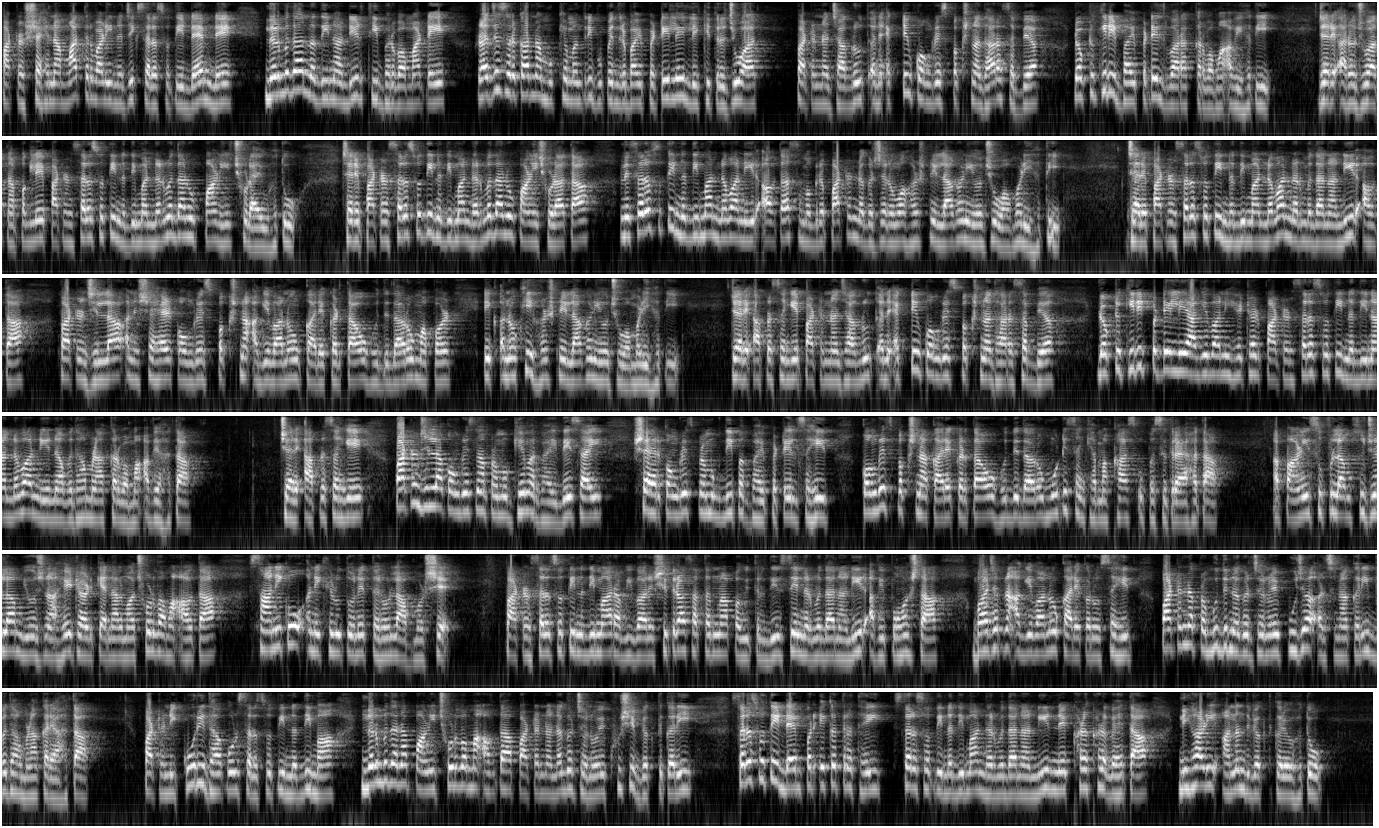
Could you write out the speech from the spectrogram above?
પાટણ શહેરના માતરવાડી નજીક સરસ્વતી ડેમને નર્મદા નદીના નીરથી ભરવા માટે રાજ્ય સરકારના મુખ્યમંત્રી ભૂપેન્દ્રભાઈ પટેલે લેખિત રજૂઆત પાટણના જાગૃત અને એક્ટિવ કોંગ્રેસ પક્ષના ધારાસભ્ય ડોક્ટર કિરીટભાઈ પટેલ દ્વારા કરવામાં આવી હતી. જ્યારે આ રજૂઆતના પગલે પાટણ સરસ્વતી નદીમાં નર્મદાનું પાણી છોડાયું હતું. જ્યારે પાટણ સરસ્વતી નદીમાં નર્મદાનું પાણી છોડાતા અને સરસ્વતી નદીમાં નવા નીર આવતા સમગ્ર પાટણ નગરજનોમાં હર્ષની લાગણીઓ જોવા મળી હતી. જ્યારે પાટણ સરસ્વતી નદીમાં નવા નર્મદાના નીર આવતા પાટણ જિલ્લા અને શહેર કોંગ્રેસ પક્ષના આગેવાનો, કાર્યકર્તાઓ, હોદ્દેદારોમાં પણ એક અનોખી હર્ષની લાગણીઓ જોવા મળી હતી. જ્યારે આ પ્રસંગે પાટણના જાગૃત અને એક્ટિવ કોંગ્રેસ પક્ષના ધારાસભ્ય ડોક્ટર કિરીટ પટેલની આગેવાની હેઠળ પાટણ સરસ્વતી નદીના નવા નીરના વધામણા કરવામાં આવ્યા હતા. જ્યારે આ પ્રસંગે પાટણ જિલ્લા કોંગ્રેસના પ્રમુખ ઘેમરભાઈ દેસાઈ, શહેર કોંગ્રેસ પ્રમુખ દીપકભાઈ પટેલ સહિત કોંગ્રેસ પક્ષના કાર્યકર્તાઓ, હોદ્દેદારો મોટી સંખ્યામાં ખાસ ઉપસ્થિત રહ્યા હતા. આ પાણી સુફલામ સુજલામ યોજના હેઠળ કેનાલમાં છોડવામાં આવતા સ્થાનિકો અને ખેડૂતોને તેનો લાભ મળશે. પાટણ સરસ્વતી નદીમાં રવિવારે શીતળા સાતમના પવિત્ર દિવસે નર્મદાના નીર આવી પહોંચતા ભાજપના આગેવાનો, કાર્યકરો સહિત પાટણના પ્રબુદ્ધ નગરજનોએ પૂજા અર્ચના કરી વધામણા કર્યા હતા. પાટણની કોરી ધાકોર સરસ્વતી નદીમાં નર્મદાના પાણી છોડવામાં આવતા પાટણના નગરજનોએ ખુશી વ્યક્ત કરી. સરસ્વતી ડેમ પર એકત્ર થઈ સરસ્વતી નદીમાં નર્મદાના નીરને ખળખળ વહેતા નિહાળી આનંદ વ્યક્ત કર્યો હતો.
